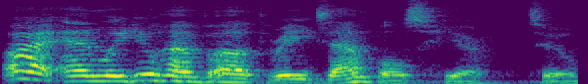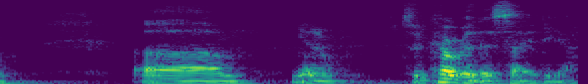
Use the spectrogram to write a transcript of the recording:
All right, and we do have uh, three examples here to, um, you know, to cover this idea.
